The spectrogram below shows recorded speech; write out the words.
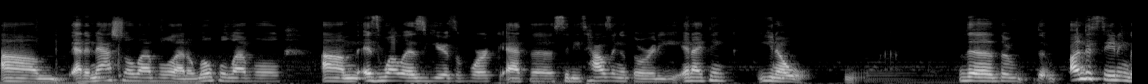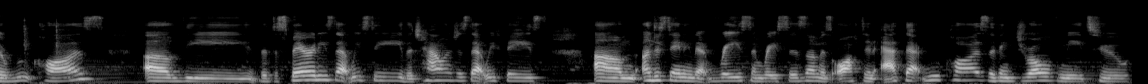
um, at a national level, at a local level, um, as well as years of work at the city's housing authority. And I think, you know, the, the, the understanding the root cause of the the disparities that we see, the challenges that we face, um, understanding that race and racism is often at that root cause, I think drove me to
